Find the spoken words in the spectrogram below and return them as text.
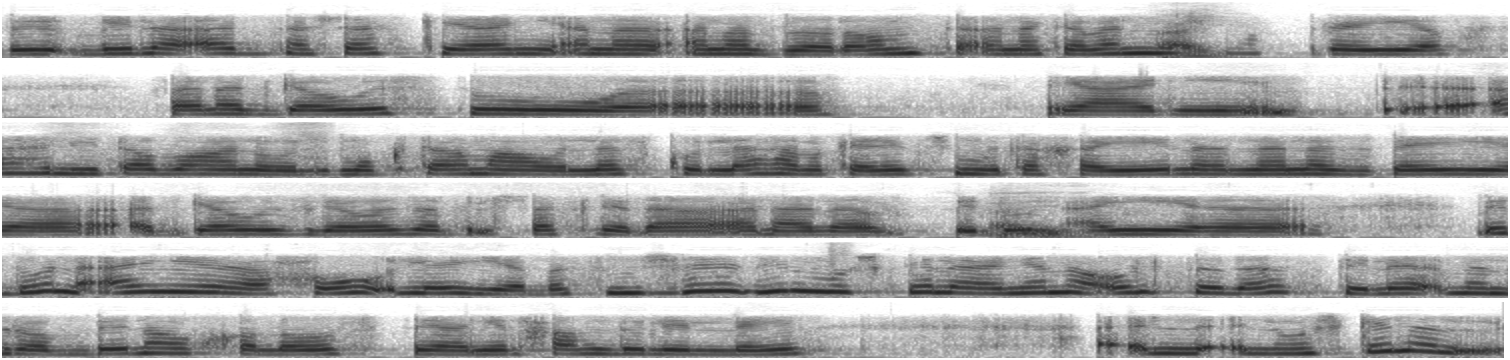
بلا أدنى شك يعني أنا أنا اتظلمت. أنا كمان مش أيوة. مصرية. فأنا اتجوزت و يعني أهلي طبعا والمجتمع والناس كلها ما كانتش متخيلة إن أنا إزاي أتجوز جوازة بالشكل ده. أنا ده بدون أيوة. اي بدون أي حقوق ليا. بس مش هي دي المشكلة. يعني أنا قلت ده ابتلاء من ربنا وخلاص. يعني الحمد لله. ال- المشكلة ال-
